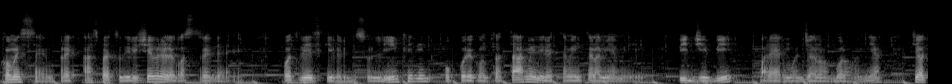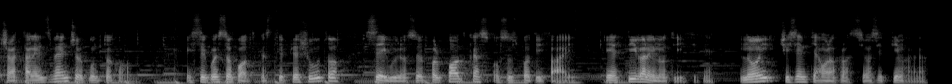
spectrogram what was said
Come sempre, aspetto di ricevere le vostre idee. Potete iscrivervi su LinkedIn oppure contattarmi direttamente alla mia mail pgb palermo genova bologna chiocciolatalentsventure.com e se questo podcast ti è piaciuto seguilo su Apple Podcast o su Spotify e attiva le notifiche. Noi ci sentiamo la prossima settimana.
